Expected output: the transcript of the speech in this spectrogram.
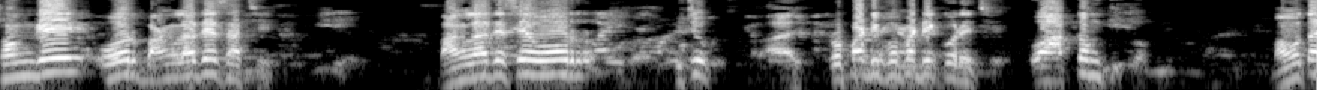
সঙ্গে ওর বাংলাদেশ আছে। বাংলাদেশে ওর কিছু প্রপার্টি প্রপার্টি করেছে। ও আতঙ্কিত। মমতা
